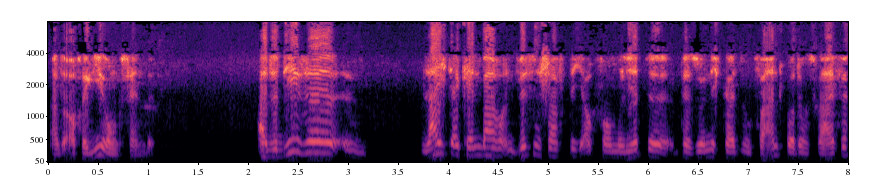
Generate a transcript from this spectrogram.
Also auch Regierungshände. Also diese leicht erkennbare und wissenschaftlich auch formulierte Persönlichkeits- und Verantwortungsreife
